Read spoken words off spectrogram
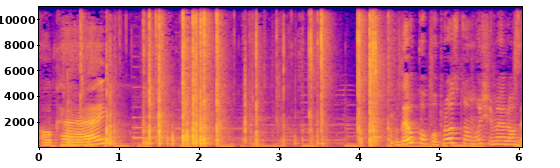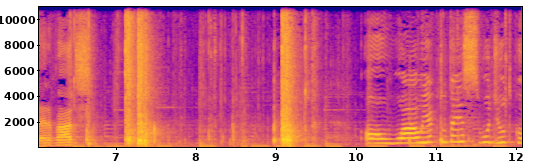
Ok. Pudełko po prostu musimy rozerwać. O wow, jak tutaj jest słodziutko!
